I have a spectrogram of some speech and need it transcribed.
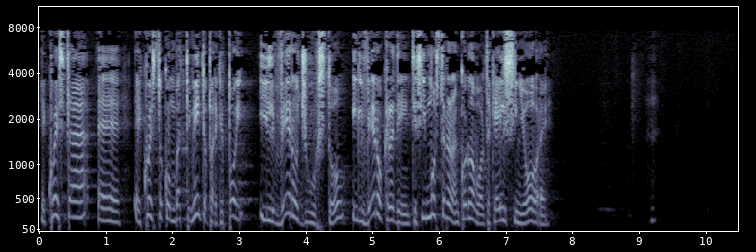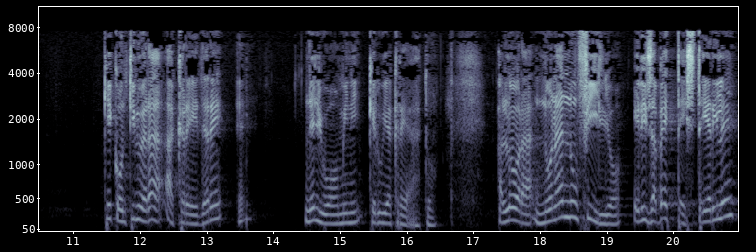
E, questa, eh, è questo combattimento perché poi il vero giusto, il vero credente si mostrerà ancora una volta che è il Signore che continuerà a credere eh, negli uomini che lui ha creato. Allora non hanno un figlio, Elisabetta è sterile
